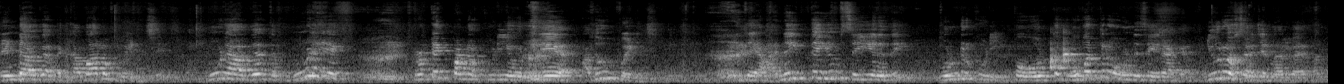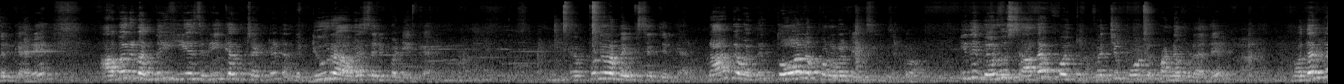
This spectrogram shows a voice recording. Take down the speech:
ரெண்டாவது அந்த கபாலம் போயிடுச்சு. மூணாவது அந்த மூளையை ப்ரொடெக்ட் பண்ணக்கூடிய ஒரு லேயர் அதுவும் போயிடுச்சு. இதை அனைத்தையும் செய்யறது ஒன்று கூடி இப்போ ஒருத்தர் ஒவ்வொருத்தரும் ஒன்று செய்கிறாங்க நியூரோ சர்ஜன் வருவார் வந்திருக்காரு. அவர் வந்து இஎஸ் ரீகன்ஸ்ட்ரக்டட் அந்த டியூராவை சரி பண்ணியிருக்காரு. புனரமைப்பு செஞ்சிருக்காரு. நாங்க வந்து தோலை புனரமைப்பு செஞ்சிருக்கோம். இது வெறும் சதை வச்சு வச்சு போட்டு பண்ணக்கூடாது. முதல்ல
